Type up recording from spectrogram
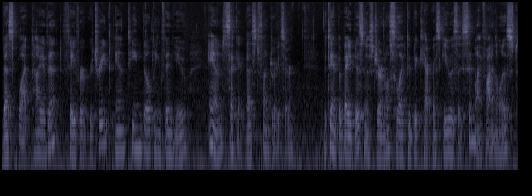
Best Black Tie Event, Favorite Retreat and Team Building Venue, and Second Best Fundraiser. The Tampa Bay Business Journal selected Big Cat Rescue as a semifinalist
